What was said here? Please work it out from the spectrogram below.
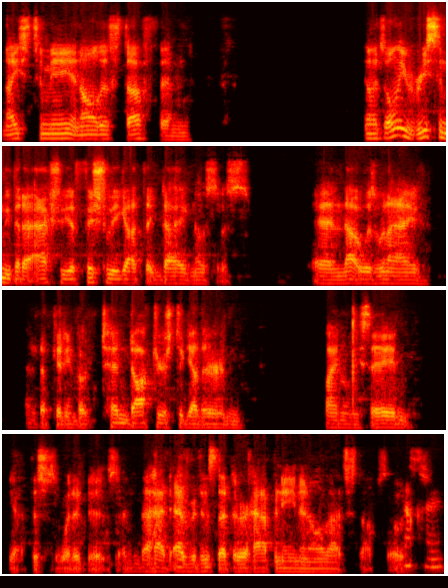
nice to me and all this stuff. And you know, it's only recently that I actually officially got the diagnosis, and that was when I ended up getting about ten doctors together and finally saying, "Yeah, this is what it is," and I had evidence that they were happening and all that stuff. So it Okay.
